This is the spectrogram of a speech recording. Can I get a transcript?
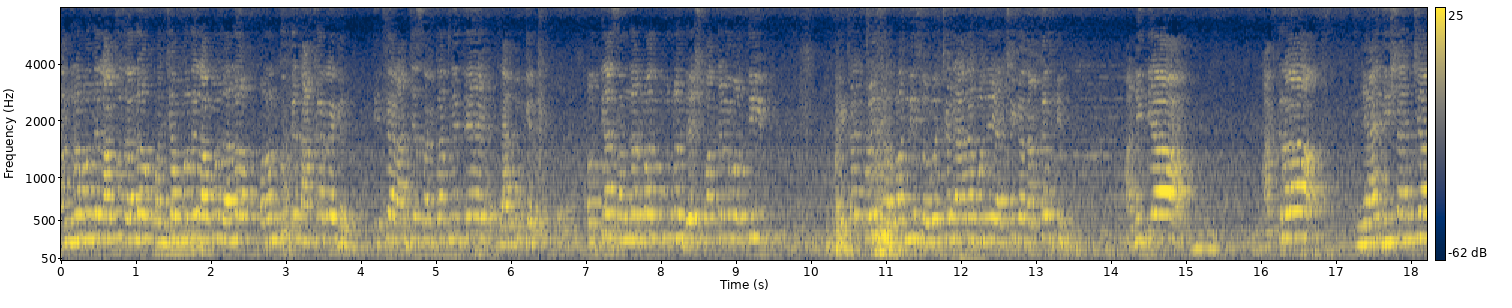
आंध्रमध्ये लागू झालं पंजाबमध्ये लागू झालं परंतु ते नाकारलं गेलं. तिथल्या राज्य सरकारने ते लागू केलं. पण त्या संदर्भात पूर्ण देश पातळीवरती एकाच वेळी सर्वांनी सर्वोच्च न्यायालयामध्ये याचिका दाखल केली. आणि त्या अकरा न्यायाधीशांच्या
